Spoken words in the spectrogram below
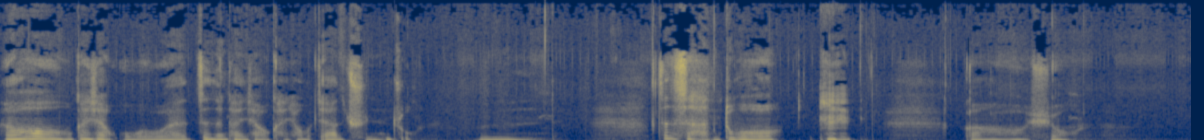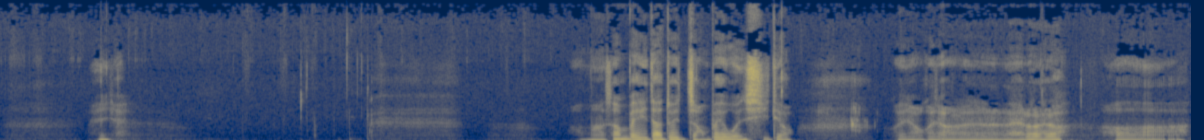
然后我看一下，我我来认真看一下，我看一下我们家的群主，嗯，真的是很多哦。高雄，看一下。马上被一大堆长辈文洗掉。看一下，我看一下，来来来了来了，啊！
